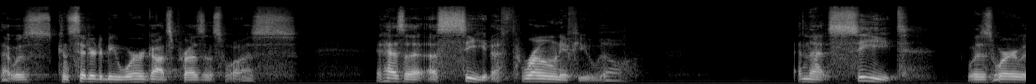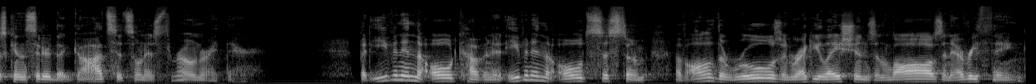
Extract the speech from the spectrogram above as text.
that was considered to be where God's presence was. It has a, a seat, a throne, if you will. And that seat was where it was considered that God sits on his throne right there. But even in the old covenant, even in the old system of all of the rules and regulations and laws and everything,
